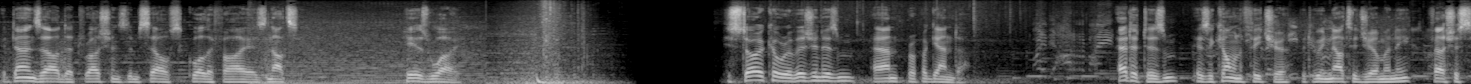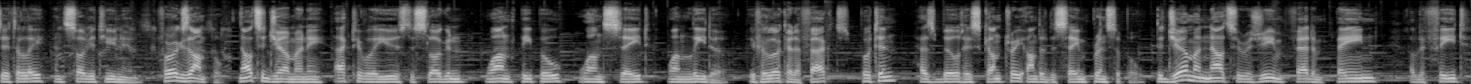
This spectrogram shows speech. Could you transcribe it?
it turns out that Russians themselves qualify as Nazi. Here's why. Historical revisionism and propaganda. Etatism is a common feature between Nazi Germany, Fascist Italy and Soviet Union. For example, Nazi Germany actively used the slogan one people, one state, one leader. If you look at the facts, Putin has built his country under the same principle. The German Nazi regime fed on pain of defeat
